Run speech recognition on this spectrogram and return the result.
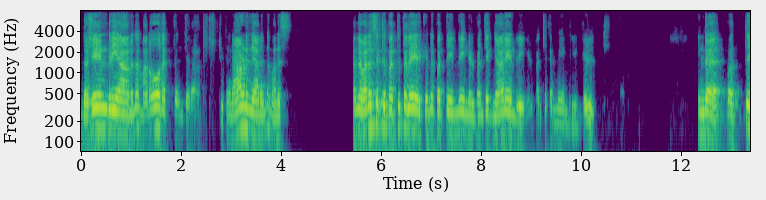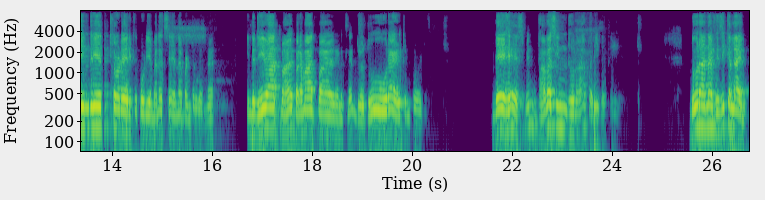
தசேந்திரியானத மனோரக்தஞ்சராதிஷ்டிதே ராவணன் யாருன்னா மனசு அந்த மனசுக்கு பத்து தலை இருக்குன்னா பத்து இந்திரியங்கள் பஞ்ச ஞானேந்திரியங்கள் பஞ்ச கர்மேந்திரியங்கள் இந்த பத்து இந்திரியத்தோட இருக்கக்கூடிய மனசு என்ன பண்றதுன்னா இந்த ஜீவாத்மாவை பரமாத்மா இடத்துல தூரா எழுத்துன்னு போயிடுது. தேகேஸ்மின் பவசிந்துனா பரிகதி தூரான பிசிக்கலா இல்லை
